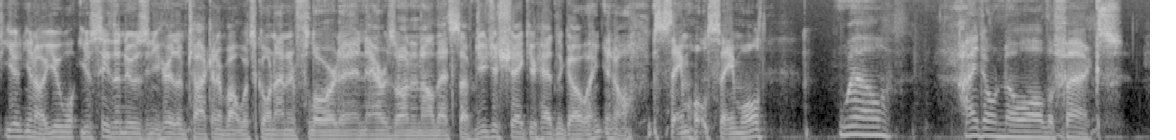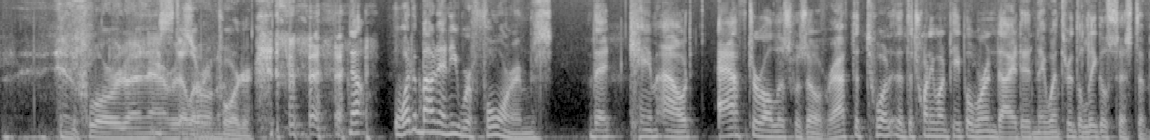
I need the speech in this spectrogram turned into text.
you you know you you see the news and you hear them talking about what's going on in Florida and Arizona and all that stuff. Do you just shake your head and go, you know, same old, same old? Well, I don't know all the facts in Florida and He's Arizona. still a reporter. Now, what about any reforms that came out after all this was over? After tw- the 21 people were indicted and they went through the legal system,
